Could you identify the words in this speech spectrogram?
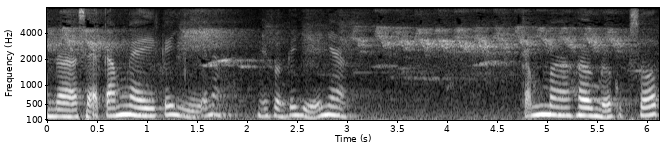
Mình à, sẽ cắm ngay cái dĩa nè những phần cái dĩa nha. Cắm à, hơn nửa cục xốp.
